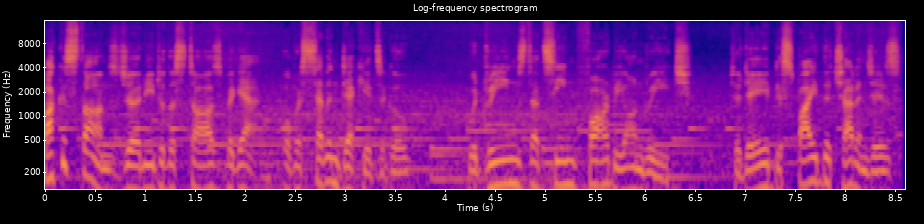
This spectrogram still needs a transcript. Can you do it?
Pakistan's journey to the stars began over seven decades ago with dreams that seemed far beyond reach. Today, despite the challenges,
